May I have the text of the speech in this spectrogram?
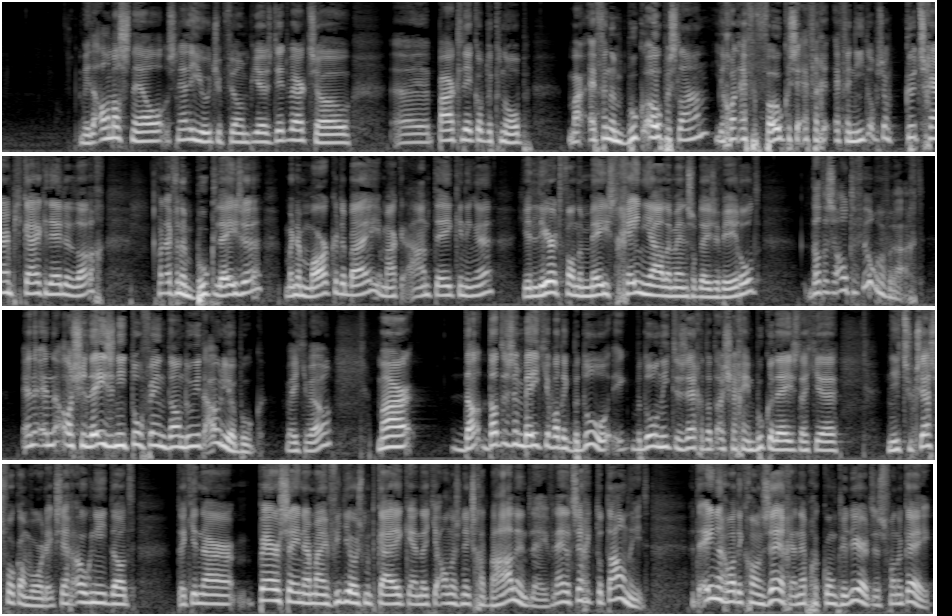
We willen allemaal snel, snelle YouTube-filmpjes. Dit werkt zo. Uh, een paar klikken op de knop. Maar even een boek openslaan. Je gewoon even focussen. Even, even niet op zo'n kutschermpje kijken de hele dag. Gewoon even een boek lezen. Met een marker erbij. Je maakt aantekeningen. Je leert van de meest geniale mensen op deze wereld. Dat is al te veel gevraagd. En, en als je lezen niet tof vindt, dan doe je het audioboek. Weet je wel? Maar dat, dat is een beetje wat ik bedoel. Ik bedoel niet te zeggen dat als je geen boeken leest, dat je niet succesvol kan worden. Ik zeg ook niet dat, dat je naar, per se naar mijn video's moet kijken en dat je anders niks gaat behalen in het leven. Nee, dat zeg ik totaal niet. Het enige wat ik gewoon zeg en heb geconcludeerd is van oké,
